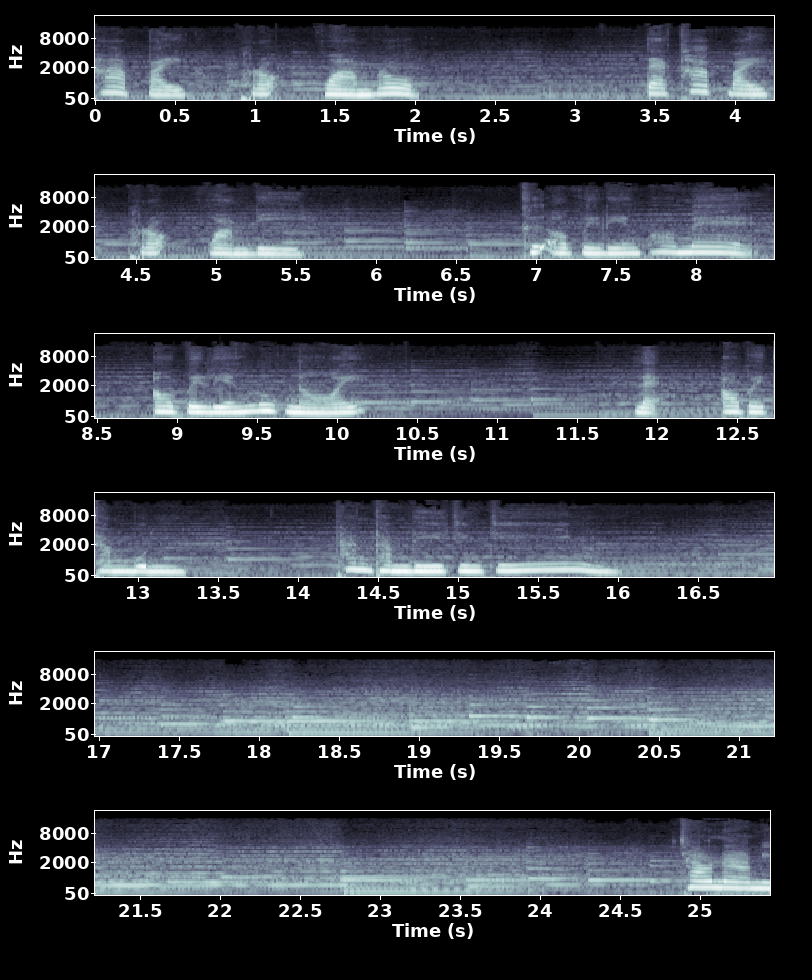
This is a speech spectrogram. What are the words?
คาบไป ราะความโลภแต่คาบไปเพราะความดี คือเอาไปเลี้ยงพ่อแม่ เอาไปเลี้ยงลูกน้อย และเอาไปทำบุญ ท่านทำดีจริง ๆชาวนามี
